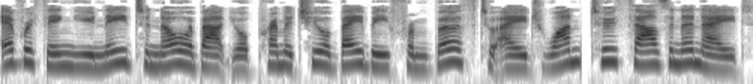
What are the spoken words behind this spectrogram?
Everything You Need to Know About Your Premature Baby from Birth to Age 1 2008.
